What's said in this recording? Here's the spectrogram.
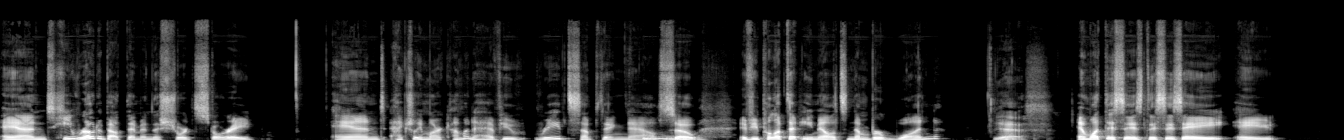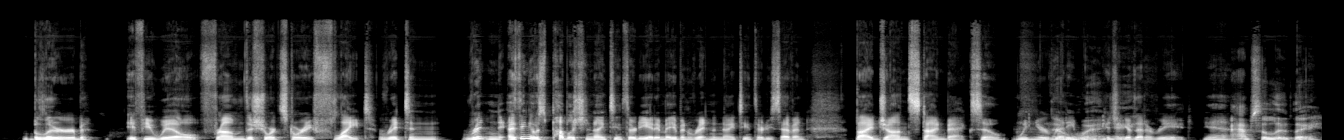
and he wrote about them in this short story. And actually, Mark, I'm going to have you read something now. So, if you pull up that email, it's number one. yes. And what this is, this is a a blurb, if you will, from the short story Flight, written written. I think it was published in 1938. It may have been written in 1937 by John Steinbeck. So when you're No ready, Mark, could you give that a read? Yeah. Absolutely.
